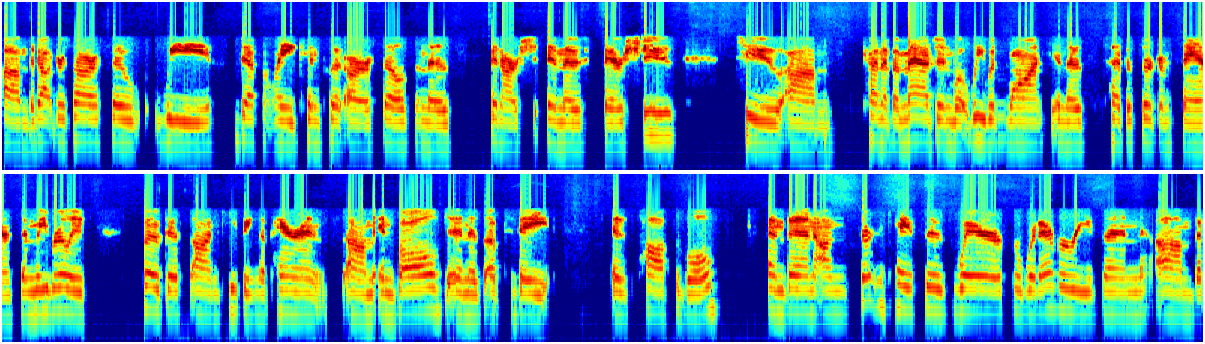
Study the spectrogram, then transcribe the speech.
um, the doctors are, so we definitely can put ourselves in those in our in those their shoes to um, kind of imagine what we would want in those type of circumstance. And we really focus on keeping the parents um, involved and as up to date as possible. And then on certain cases where, for whatever reason, um, the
